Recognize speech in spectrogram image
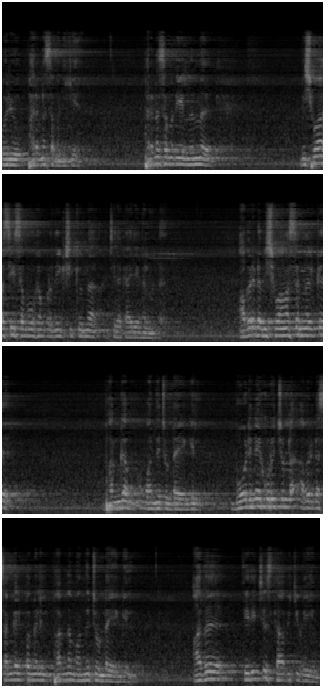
ഒരു ഭരണസമിതിക്ക് ഭരണസമിതിയിൽ നിന്ന് വിശ്വാസി സമൂഹം പ്രതീക്ഷിക്കുന്ന ചില കാര്യങ്ങളുണ്ട്. അവരുടെ വിശ്വാസങ്ങൾക്ക് ഭംഗം വന്നിട്ടുണ്ടെങ്കിൽ ബോർഡിനെക്കുറിച്ചുള്ള അവരുടെ സങ്കല്പങ്ങളിൽ ഭംഗം വന്നിട്ടുണ്ടെങ്കിൽ അത് തിരിച്ചു സ്ഥാപിക്കുകയും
